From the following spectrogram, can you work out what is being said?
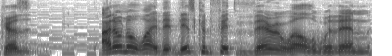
Because I don't know why. This could fit very well within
